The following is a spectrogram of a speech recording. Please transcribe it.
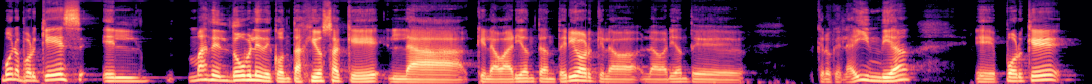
Bueno, porque es el más del doble de contagiosa que la, que la variante anterior, que la, la variante, creo que es la India, eh, porque,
